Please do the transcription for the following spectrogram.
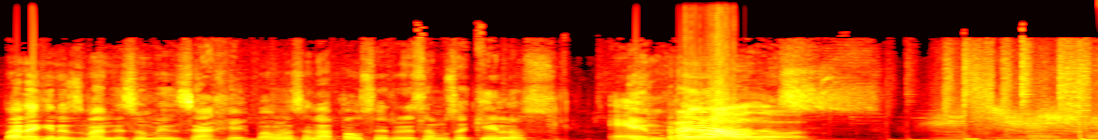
para que nos mande su mensaje. Vámonos a la pausa y regresamos aquí en los Enredados. Ay,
